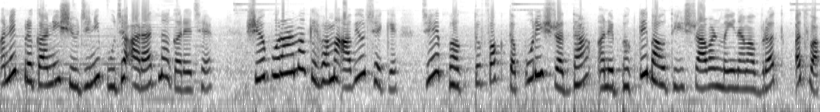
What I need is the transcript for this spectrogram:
અનેક પ્રકારની શિવજીની પૂજા આરાધના કરે છે. શિવપુરાણમાં કહેવામાં આવ્યું છે કે જે ભક્ત ફક્ત પૂરી શ્રદ્ધા અને ભક્તિભાવથી શ્રાવણ મહિનામાં વ્રત અથવા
